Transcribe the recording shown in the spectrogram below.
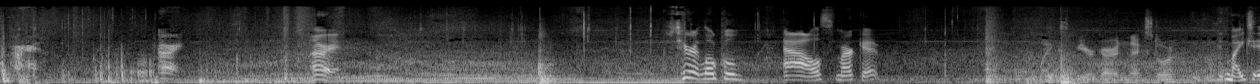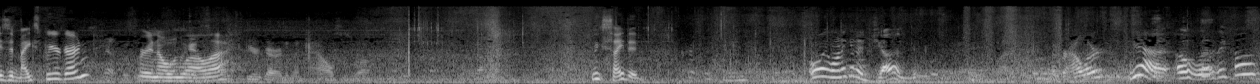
All right, all right, all right. Just here at local Al's Market. Mike's Beer Garden next door. Mike's is it Mike's Beer Garden? Or in Olalla? Mike's Beer Garden and then Al's as well. I'm excited. Oh, I want to get a jug. A growler? Yeah. Oh, what are they called?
